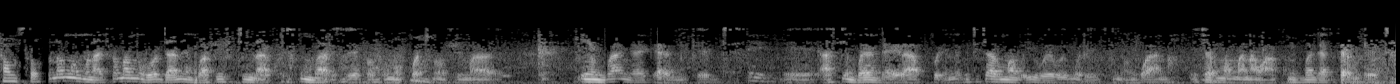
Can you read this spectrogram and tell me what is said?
council. Kuna mumwe munhu achifamba murodhi ane mbwa 15 hakusi kumarizeva kuno kwatinozvima imbwa ngaigare mugedhi asi imbwa yo ngairapwe nekuti icharuma iwewe muredzi mangwana icharuma mwana wako. Imbwa ngadzigare mugedhi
